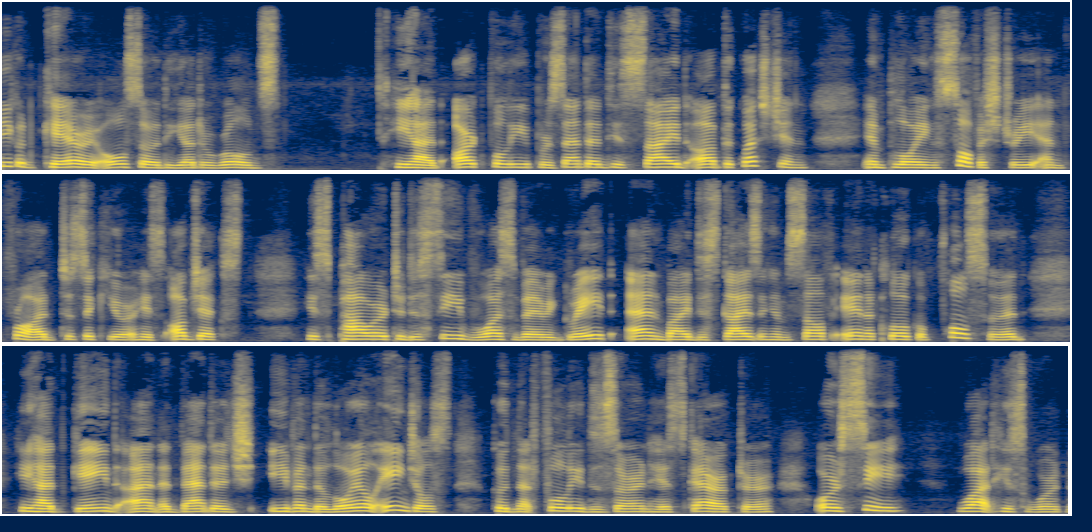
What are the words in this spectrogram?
he could carry also the other worlds. He had artfully presented his side of the question, employing sophistry and fraud to secure his objects. His power to deceive was very great, and by disguising himself in a cloak of falsehood, he had gained an advantage. Even the loyal angels could not fully discern his character, or see what his work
